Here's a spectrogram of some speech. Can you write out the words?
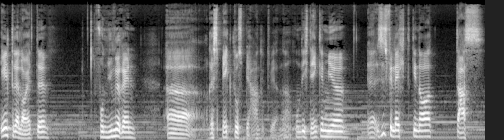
ältere Leute von jüngeren äh, respektlos behandelt werden. Ne? Und ich denke mir, äh, es ist vielleicht genau das,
